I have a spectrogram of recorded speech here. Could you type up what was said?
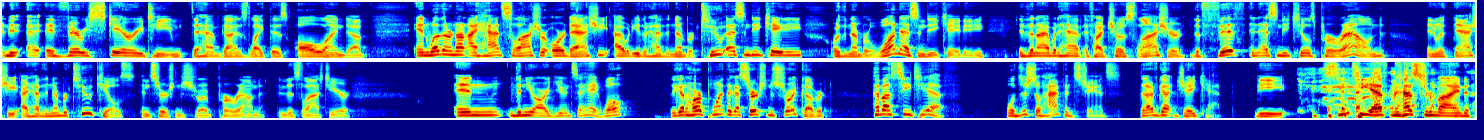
a, a very scary team to have guys like this all lined up. And whether or not I had Slasher or Dashy, I would either have the number two S&D KD or the number one S&D KD. And then I would have, if I chose Slasher, the fifth in S&D kills per round. And with Dashy, I'd have the number two kills in Search and Destroy per round in this last year. And then you argue and say, hey, well, they got a hard point, they got Search and Destroy covered. How about CTF? Well, just so happens, chance, that I've got JKap the CTF mastermind.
